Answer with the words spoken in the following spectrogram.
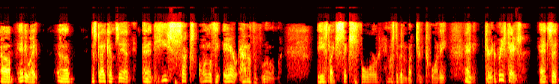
Um, anyway, um, this guy comes in and he sucks all of the air out of the room. He's like six four. He must have been about 220 and carrying a briefcase and said,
